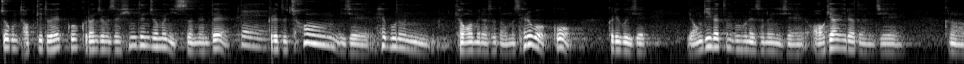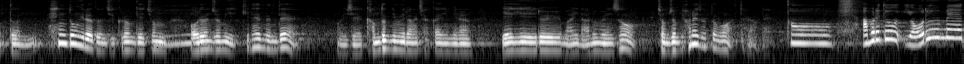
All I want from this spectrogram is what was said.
조금 덥기도 했고 그런 점에서 힘든 점은 있었는데 네. 그래도 처음 이제 해보는 경험이라서 너무 새로웠고 그리고 이제 연기 같은 부분에서는 이제 억양이라든지 그런 어떤 행동이라든지 그런 게좀 음. 어려운 점이 있긴 했는데 어, 이제 감독님이랑 작가님이랑 얘기를 많이 나누면서 점점 편해졌던 것 같아요. 네. 어, 아무래도 여름에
